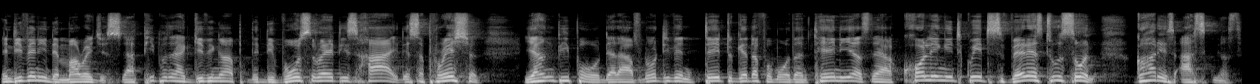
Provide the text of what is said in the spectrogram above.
And even in the marriages, there are people that are giving up. The divorce rate is high, the separation. Young people that have not even stayed together for more than 10 years, they are calling it quits very too soon. God is asking us,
